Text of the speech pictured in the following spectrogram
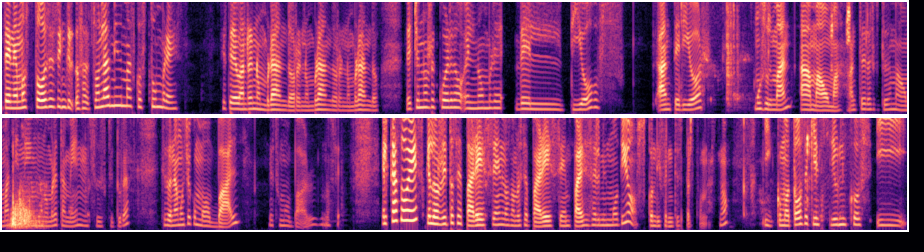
tenemos todos esos son las mismas costumbres que se van renombrando, renombrando, renombrando. De hecho, no recuerdo el nombre del dios anterior musulmán a Mahoma. Antes de la escritura de Mahoma tiene un nombre también en sus escrituras que suena mucho como Baal. Es como Baal, no sé. El caso es que los ritos se parecen, los nombres se parecen, parece ser el mismo dios con diferentes personas, ¿no? Y como todos se quieren únicos y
